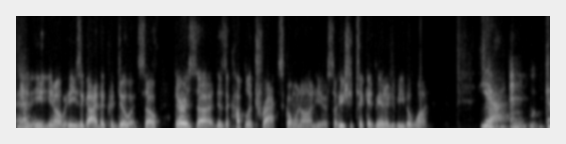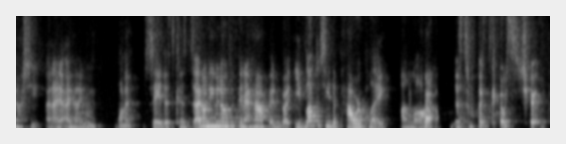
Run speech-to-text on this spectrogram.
and yeah. he you know he's a guy that could do it. So there's uh, there's a couple of tracks going on here. So he should take advantage of either one. Yeah, and gosh, and I, I don't even want to say this because I don't even know if it's going to happen, but you'd love to see the power play unlock on this West Coast trip.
